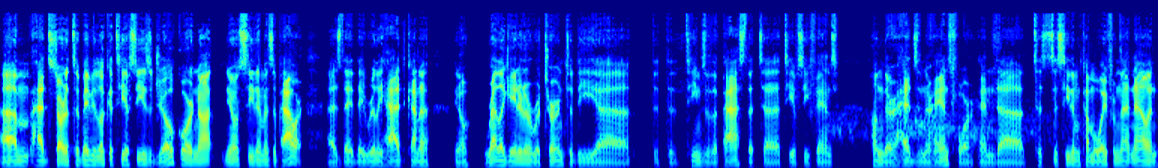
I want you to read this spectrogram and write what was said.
um, had started to maybe look at TFC as a joke or not, you know, see them as a power, as they they really had kind of, you know, relegated or returned to the, uh, the, the teams of the past that uh, TFC fans hung their heads in their hands for, and uh, to to see them come away from that now and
